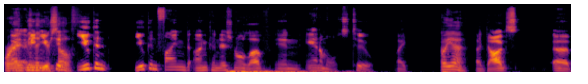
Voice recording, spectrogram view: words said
or I, I mean, in you yourself. Can, you can you can find unconditional love in animals too, like oh yeah, a dog's a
